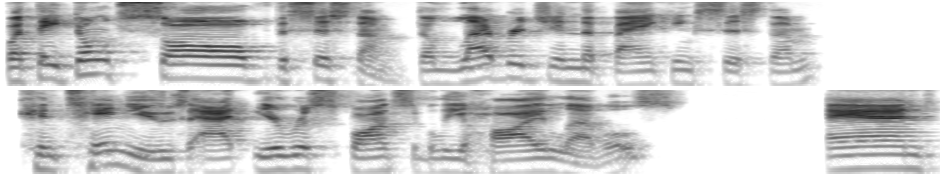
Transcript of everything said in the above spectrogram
But they don't solve the system. The leverage in the banking system continues at irresponsibly high levels and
